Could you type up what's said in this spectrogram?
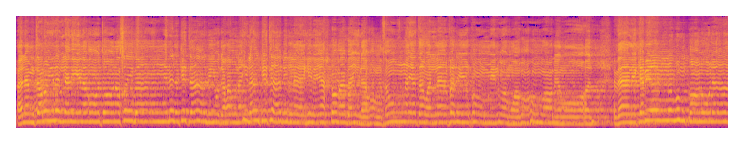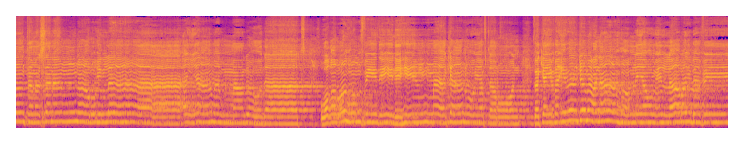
ألم تر إلى الذين أوتوا نصيبا من الكتاب يدعون إلى كتاب الله ليحكم بينهم ثم يتولى فريق منهم وهم معرضون. ذلك بأنهم قالوا لن تمسنا النار إلا أياما معدودات. وغرهم في دينهم ما كانوا يفترون. فكيف إذا جمعناهم ليوم لا ريب فيه؟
